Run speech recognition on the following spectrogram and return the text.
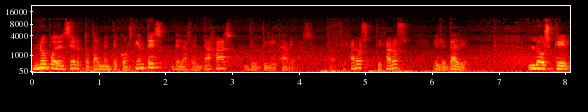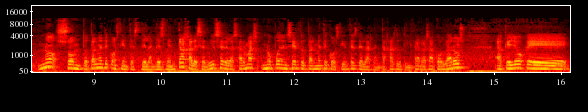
no pueden ser totalmente conscientes de las ventajas de utilizarlas. fijaros, fijaros el detalle. Los que no son totalmente conscientes de la desventaja de servirse de las armas no pueden ser totalmente conscientes de las ventajas de utilizarlas. Acordaros aquello que,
